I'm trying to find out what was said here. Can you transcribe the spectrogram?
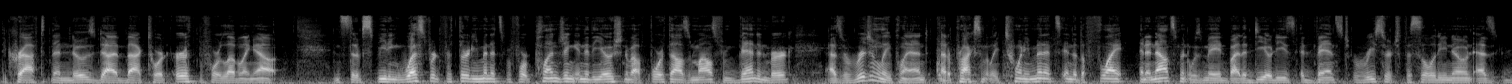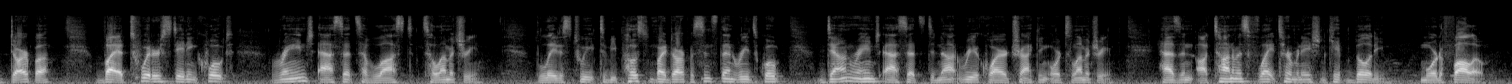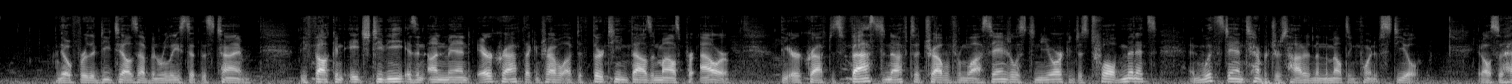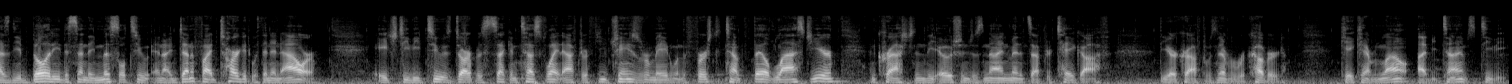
The craft then nosedived back toward Earth before leveling out. Instead of speeding westward for 30 minutes before plunging into the ocean about 4,000 miles from Vandenberg, as originally planned, at approximately 20 minutes into the flight, an announcement was made by the DoD's Advanced Research Facility known as DARPA via Twitter stating, quote, range assets have lost telemetry. The latest tweet to be posted by DARPA since then reads, quote, downrange assets did not reacquire tracking or telemetry. Has an autonomous flight termination capability. More to follow. No further details have been released at this time. The Falcon HTV is an unmanned aircraft that can travel up to 13,000 miles per hour. The aircraft is fast enough to travel from Los Angeles to New York in just 12 minutes and withstand temperatures hotter than the melting point of steel. It also has the ability to send a missile to an identified target within an hour. HTV-2 is DARPA's second test flight after a few changes were made when the first attempt failed last year and crashed into the ocean just nine minutes after takeoff. The aircraft was never recovered. K. Cameron Lau, IB Times TV.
